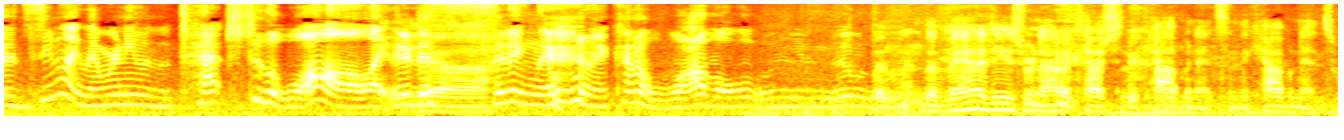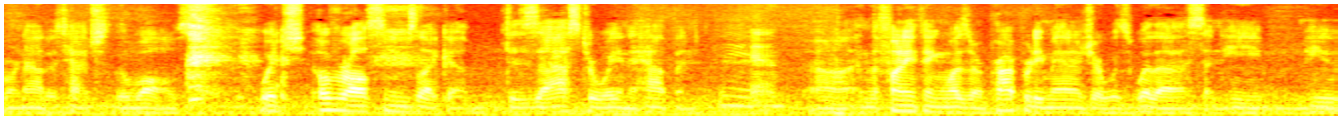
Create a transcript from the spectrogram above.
it seemed like they weren't even attached to the wall. Like they're Yeah. just sitting there, and they kind of wobble when you move The, them. the vanities were not attached to the cabinets, and the cabinets were not attached to the walls, which overall seems like a disaster waiting to happen. yeah. Uh, and the funny thing was, our property manager was with us, and he, he,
